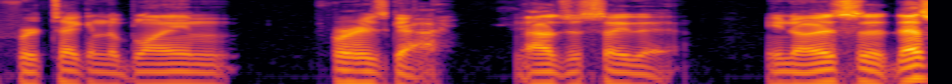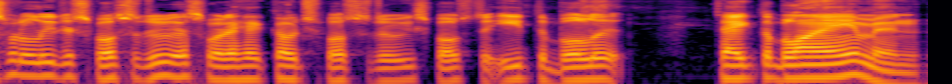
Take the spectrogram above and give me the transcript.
for taking the blame for his guy. I'll just say that. You know it's a, that's what a leader's supposed to do. That's what a head coach is supposed to do. He's supposed to eat the bullet take the blame and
